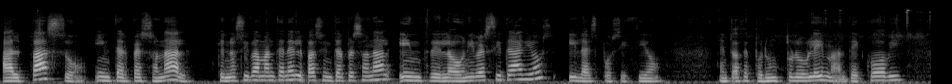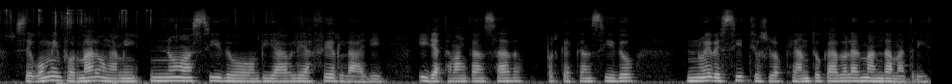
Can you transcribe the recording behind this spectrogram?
al paso interpersonal, que no se iba a mantener el paso interpersonal entre los universitarios y la exposición. Entonces, por un problema de COVID, según me informaron a mí, no ha sido viable hacerla allí. Y ya estaban cansados, porque es que han sido nueve sitios los que han tocado la hermandad matriz.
